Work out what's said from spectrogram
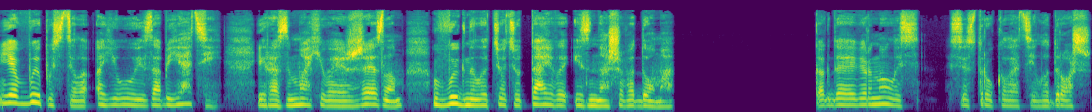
Я выпустила Аюлу из объятий и, размахивая жезлом, выгнала тетю Таева из нашего дома. Когда я вернулась, сестру колотила дрожь.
